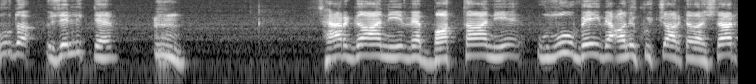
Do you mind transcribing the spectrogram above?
Burada özellikle Fergani ve Battani, Ulu Bey ve Ali Kuşçu arkadaşlar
